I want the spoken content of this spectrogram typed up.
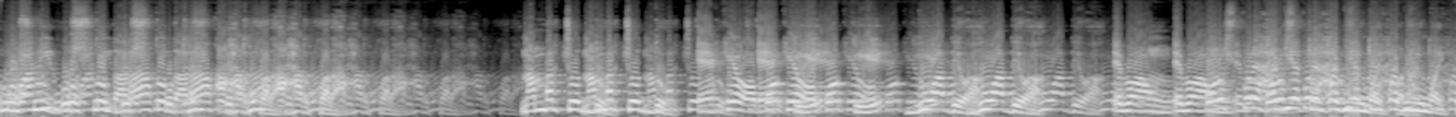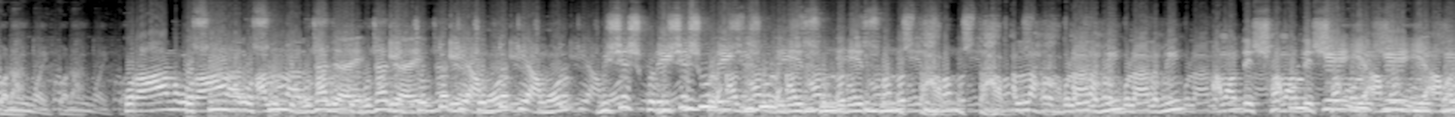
কুরবানির গোশত দ্বারা দ্বারা প্রথম আহার করা। নাম্বার 14 নাম্বার 14 একে অপরকে অপরকে দোয়া দেওয়া। দোয়া দেওয়া। এবং এবং পরস্পরের হাদিয়াত হাদিয়াত বিনিময় করা। কোরআন ও সুন্নাহর আলোকে বোঝা যায় বোঝা যায়। 14টি আমল বিশেষ করে বিশেষ করে ঈদুল আযহার দিনের মুস্তাহাব। মুস্তাহাব। আল্লাহ রাব্বুল আলামিন আমাদের সকলকে এই আমল এই আমল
